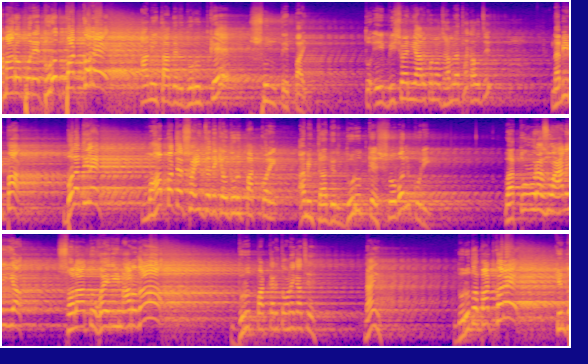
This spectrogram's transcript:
আমার ওপরে দূরত পাঠ করে, আমি তাদের দূরতকে শুনতে পাই। তো এই বিষয় নিয়ে আর কোনো ঝামেলা থাকা উচিত? নবী পাক বলে দিলেন, মোহাব্বতের সহিত যদি কেউ দূরত পাঠ করে, আমি তাদের দূরতকে শ্রবণ করি। ওয়া তুরাজু আলাইয়া সলাতু গায়রিম আরদা। দুরুদ পাঠকারী তো অনেক আছে, নাই? দুরুদও পাঠ করে, কিন্তু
